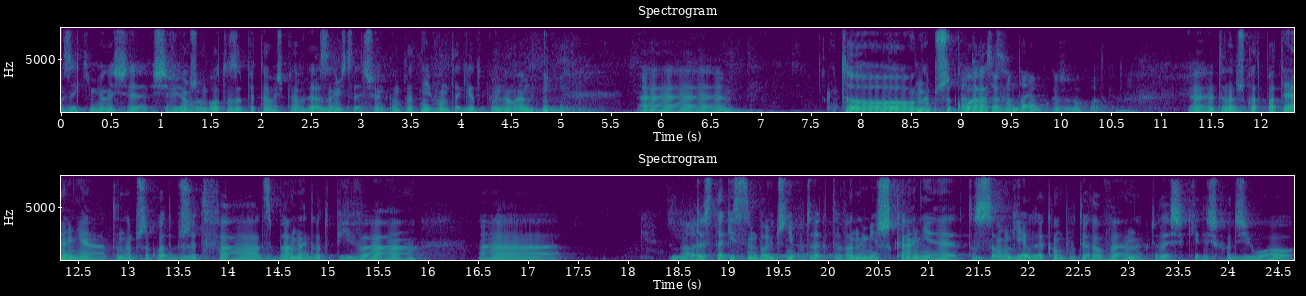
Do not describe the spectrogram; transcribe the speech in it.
z jakimi one się, się wiążą, bo o to zapytałeś, prawda? Mhm. Zanim straciłem kompletnie wątek i odpłynąłem. E, to na przykład... Tych, co oglądają, pokażemy okładkę. E, to na przykład patelnia, to na przykład brzytwa, dzbanek od piwa. No ale... To jest takie symbolicznie potraktowane mieszkanie, to są mhm. giełdy komputerowe, na które się kiedyś chodziło,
